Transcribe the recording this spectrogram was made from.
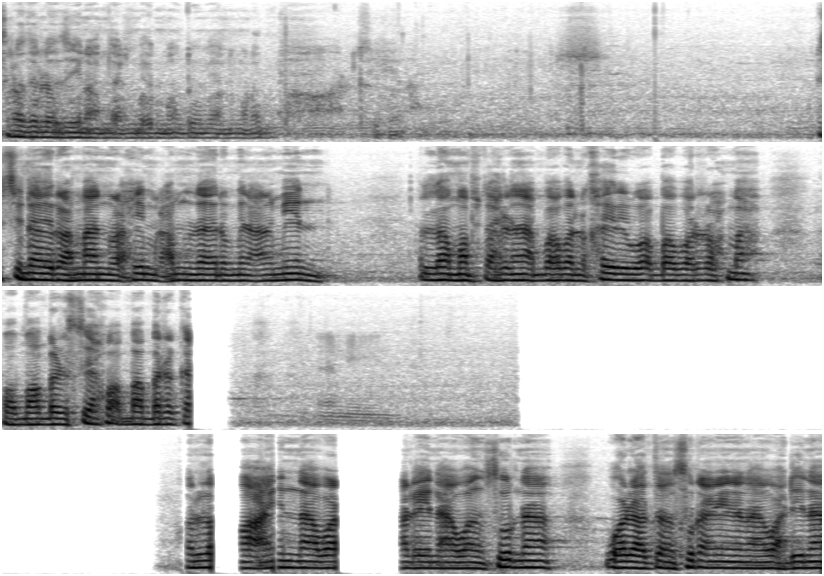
صراط الذين أنعمت عليهم غير المغضوب عليهم ولا الضالين بسم الله الرحمن الرحيم الحمد لله رب العالمين اللهم افتح لنا أبواب الخير وأبواب الرحمة وأبواب الرزق وأبواب البركة اللهم أعنا وعلينا وانصرنا ولا تنصر علينا واهدنا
